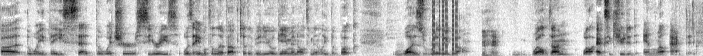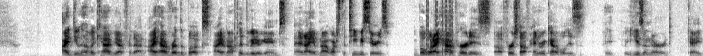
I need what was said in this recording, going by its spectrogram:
uh, the way they said the Witcher series was able to live up to the video game and ultimately the book was really well. Well done, well executed, and well acted. I do have a caveat for that. I have read the books, I have not played the video games, and I have not watched the TV series. But what I have heard is, uh, first off, Henry Cavill is he's a nerd. Okay,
